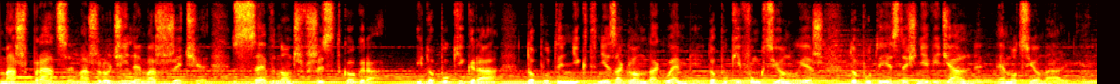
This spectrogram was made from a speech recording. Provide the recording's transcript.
Masz pracę, masz rodzinę, masz życie. Z zewnątrz wszystko gra. I dopóki gra, dopóty nikt nie zagląda głębiej. Dopóki funkcjonujesz, dopóty jesteś niewidzialny emocjonalnie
